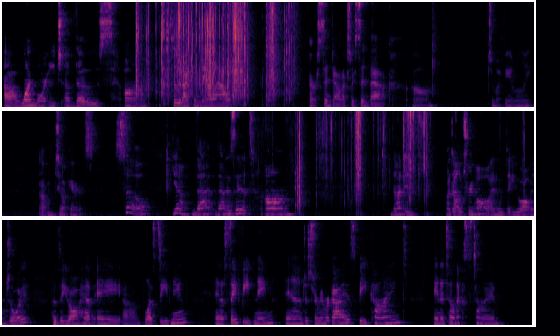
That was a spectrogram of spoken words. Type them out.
uh, one more each of those um, so that I can mail out or send out, actually send back um, to my family, um, to my parents. So yeah, that that is it. Um, that is my Dollar Tree haul. I hope that you all enjoy. Hope that you all have a um, blessed evening and a safe evening. And just remember, guys, be kind. And until next time,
